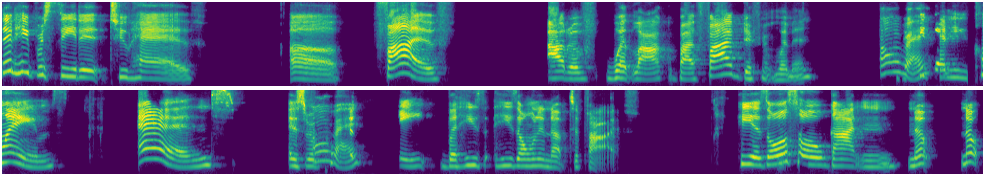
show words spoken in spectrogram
Then he proceeded to have uh five out of wedlock by five different women. All right. That he claims and is reported eight, but he's he's owning up to five. He has also gotten nope, nope.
